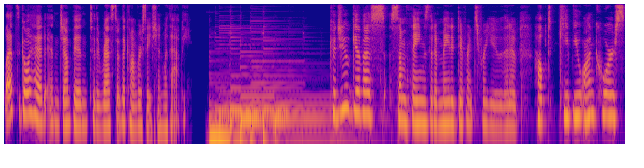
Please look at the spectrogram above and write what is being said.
let's go ahead and jump into the rest of the conversation with Abby. Could you give us some things that have made a difference for you that have helped keep you on course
